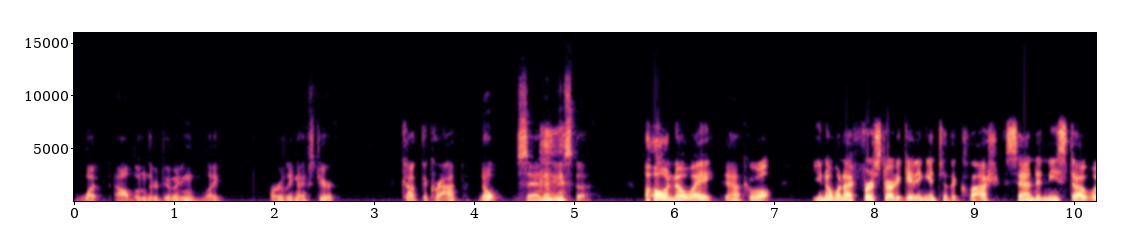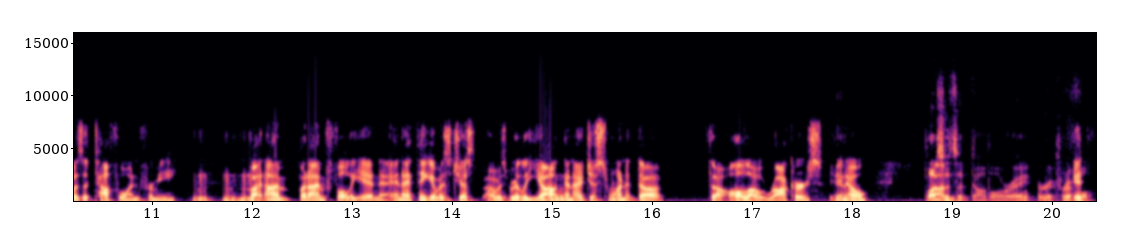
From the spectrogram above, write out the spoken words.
what album they're doing like early next year? Cut the crap. Nope, Sandinista. Oh no way. Yeah. Cool. You know, when I first started getting into the Clash, Sandinista was a tough one for me. mm-hmm. but I'm but I'm fully in, and I think it was just I was really young, and I just wanted the the all out rockers. Yeah. You know, Plus, um, it's a double, right, or a triple.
